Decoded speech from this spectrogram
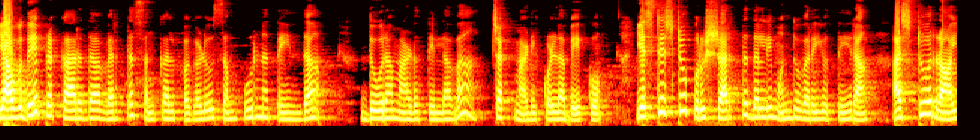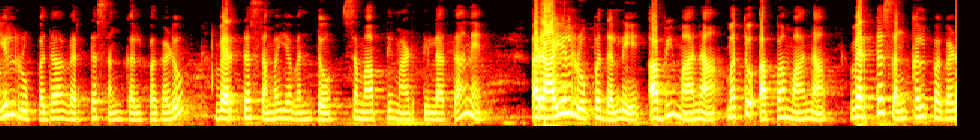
ಯಾವುದೇ ಪ್ರಕಾರದ ವ್ಯರ್ಥ ಸಂಕಲ್ಪಗಳು ಸಂಪೂರ್ಣತೆಯಿಂದ ದೂರ ಮಾಡುತ್ತಿಲ್ಲವ? ಚೆಕ್ ಮಾಡಿಕೊಳ್ಳಬೇಕು. ಎಷ್ಟೆಷ್ಟು ಪುರುಷಾರ್ಥದಲ್ಲಿ ಮುಂದುವರಿಯುತ್ತೀರಾ? ಅಷ್ಟು ರಾಯಲ್ ರೂಪದ ವ್ಯರ್ಥ ಸಂಕಲ್ಪಗಳು ವ್ಯರ್ಥ ಸಮಯವಂತೂ ಸಮಾಪ್ತಿ ಮಾಡ್ತಿಲ್ಲ ತಾನೆ. ರಾಯಲ್ ರೂಪದಲ್ಲಿ ಅಭಿಮಾನ ಮತ್ತು ಅಪಮಾನ ವ್ಯರ್ಥ ಸಂಕಲ್ಪಗಳ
